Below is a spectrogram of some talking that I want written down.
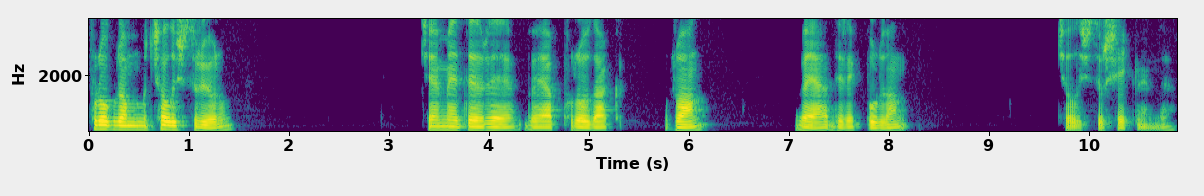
Programımı çalıştırıyorum. Cmdr veya product run veya direkt buradan çalıştır şeklinde.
